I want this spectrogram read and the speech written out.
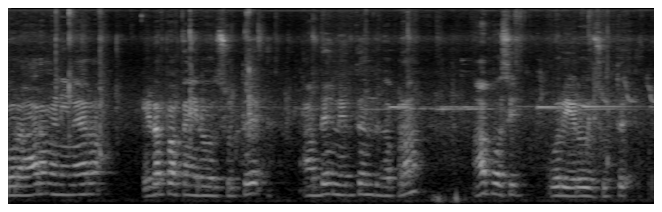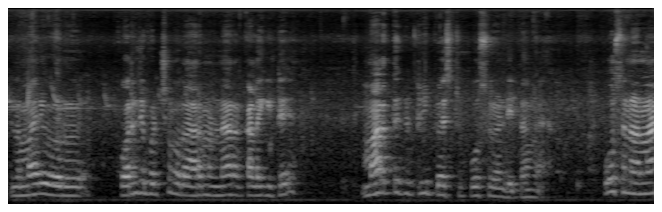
ஒரு அரை மணி நேரம் இடப்பக்கம் இருபது சுற்று அப்படியே நிறுத்தினதுக்கப்புறம் ஆப்போசிட் ஒரு இருபது சுற்று இந்த மாதிரி ஒரு குறைஞ்சபட்சம் ஒரு அரை மணி நேரம் கலக்கிட்டு மரத்துக்கு ட்ரீ பேஸ்ட் பூச வேண்டியதாங்க பூசினோன்னா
